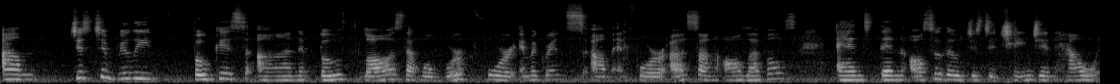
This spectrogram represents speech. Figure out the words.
um, just to really focus on both laws that will work for immigrants um, and for us on all levels, and then also, though, just a change in how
